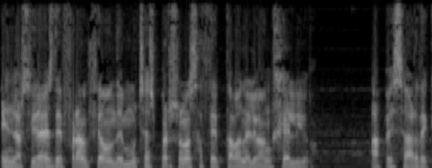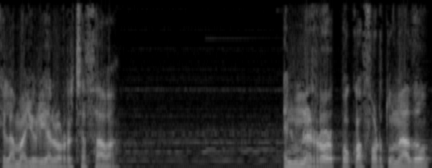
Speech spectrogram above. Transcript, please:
en las ciudades de Francia donde muchas personas aceptaban el Evangelio, a pesar de que la mayoría lo rechazaba. En un error poco afortunado,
